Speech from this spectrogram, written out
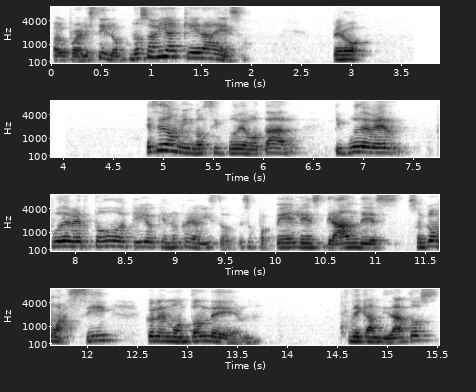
algo por el estilo. No sabía qué era eso, pero ese domingo sí pude votar y pude ver, pude ver todo aquello que nunca había visto. Esos papeles grandes, son como así, con el montón de, de candidatos,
